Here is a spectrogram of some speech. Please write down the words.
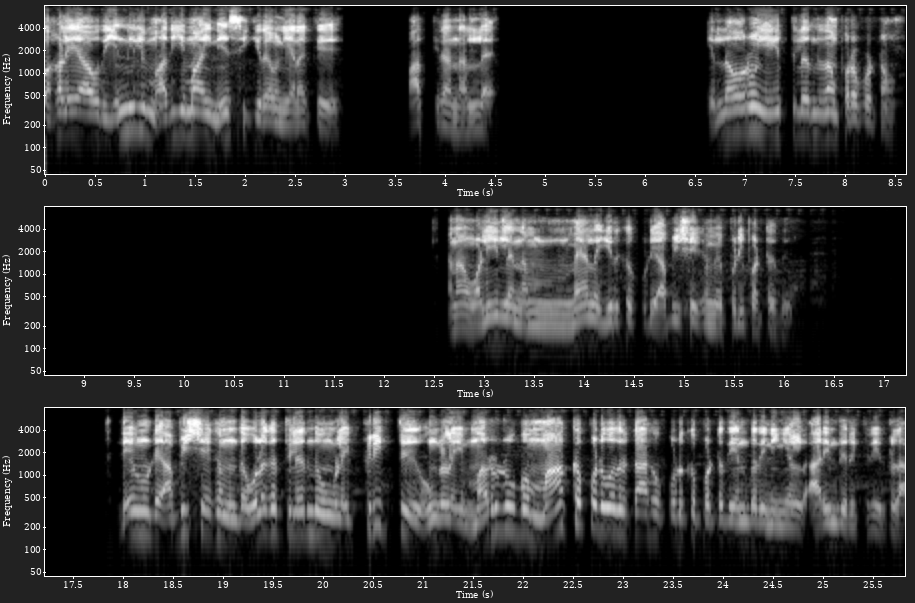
மகளையாவது என்னிலும் அதிகமாய் நேசிக்கிறவன் எனக்கு பாத்திரன் அல்ல. எல்லோரும் எகிப்திலிருந்து தான் புறப்பட்டோம். ஆனா வழியில நம் மேல இருக்கக்கூடிய அபிஷேகம் எப்படிப்பட்டது? தேவனுடைய அபிஷேகம் இந்த உலகத்திலிருந்து உங்களை பிரித்து உங்களை மறுரூபமாக்கப்படுவதற்காக கொடுக்கப்பட்டது என்பதை நீங்கள் அறிந்திருக்கிறீர்களா?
